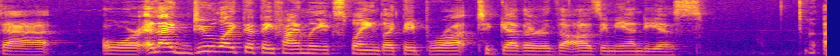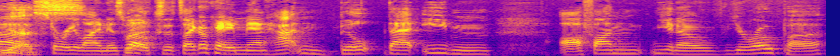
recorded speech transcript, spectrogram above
that. Or and I do like that they finally explained like they brought together the Ozymandias uh, Yes. storyline as well Right. because it's like okay, Manhattan built that Eden off on you know Europa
